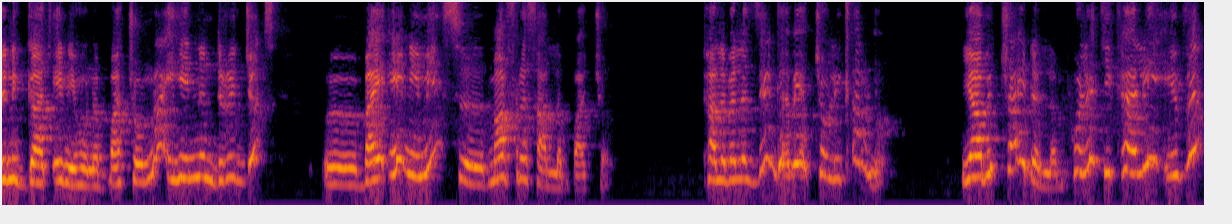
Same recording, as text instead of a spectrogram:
ድንጋጤን የሆነባቸው እና ይሄንን ድርጅት by any means ማፍረስ አለባቸው። ካለበለዚያ ገቢያቸው ሊቀር ነው። ያ ብቻ አይደለም። politically even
